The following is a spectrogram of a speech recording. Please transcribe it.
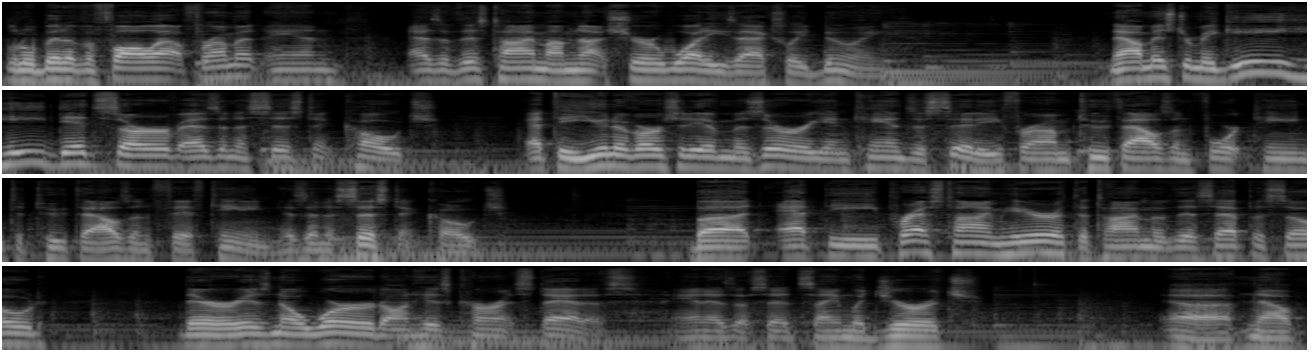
little bit of a fallout from it, and as of this time, I'm not sure what he's actually doing. Now, Mr. McGee, he did serve as an assistant coach at the University of Missouri in Kansas City from 2014 to 2015 as an assistant coach. But at the press time here, at the time of this episode, there is no word on his current status. And as I said, same with Jurich. Uh, now,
